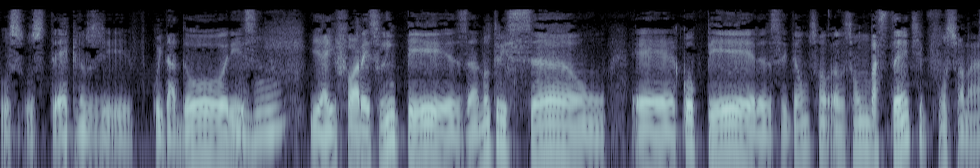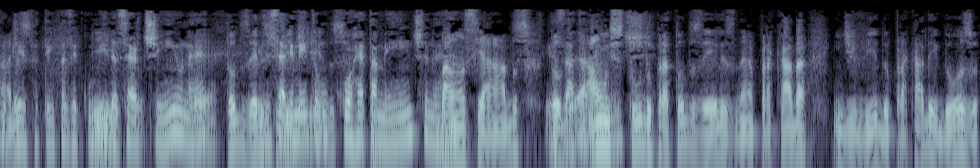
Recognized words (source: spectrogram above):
os, os técnicos de cuidadores, Uhum. e aí fora isso, limpeza, nutrição, é, copeiras, então são, são bastante funcionários. Porque tem que fazer comida Isso. certinho, né? É, todos eles se alimentam corretamente, né? balanceados. Todo- há um estudo para todos eles, né? Para cada indivíduo, para cada idoso,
